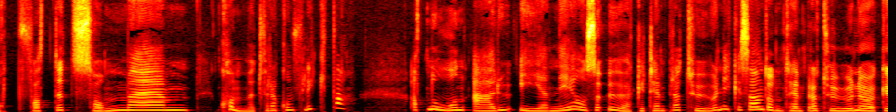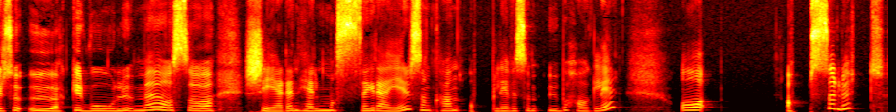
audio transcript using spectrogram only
oppfattet som eh, kommet fra konflikt? da? At noen er uenige, og så øker temperaturen, ikke sant? Og når temperaturen øker, så øker volumet, og så skjer det en hel masse greier som kan oppleves som ubehagelig. Og absolutt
